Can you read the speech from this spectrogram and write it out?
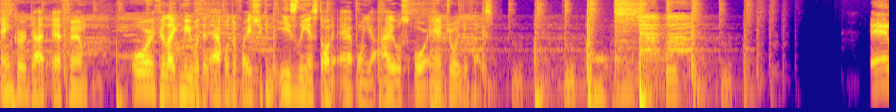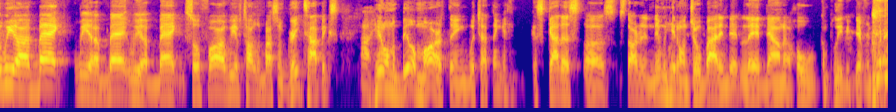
anchor.fm. Or if you're like me with an Apple device, you can easily install the app on your iOS or Android device. Are back. We are back. We are back. So far, we have talked about some great topics. Uh, hit on the Bill Maher thing, which I think it's got us uh, started, and then we hit on Joe Biden that led down a whole completely different track.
